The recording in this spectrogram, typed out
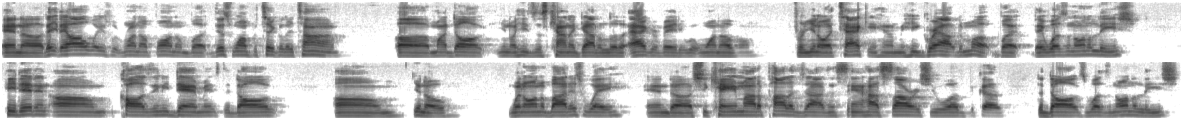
and uh, they they always would run up on him. But this one particular time, uh, my dog, you know, he just kind of got a little aggravated with one of them for you know attacking him, and he grabbed him up, but they wasn't on a leash. He didn't um, cause any damage. The dog, um, you know, went on about his way, and uh, she came out apologizing, saying how sorry she was because the dogs wasn't on a leash.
